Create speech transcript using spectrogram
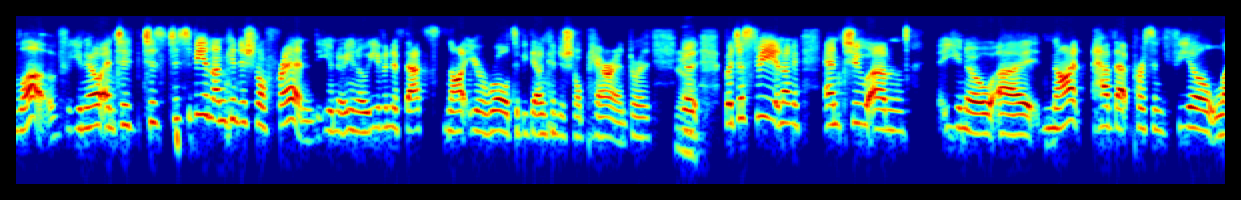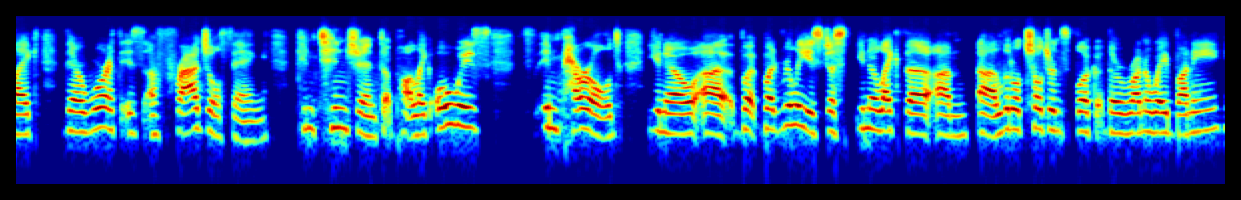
love you know and to, to to be an unconditional friend you know you know even if that's not your role to be the unconditional parent or yeah. you know, but just to be an and to um you know, uh, not have that person feel like their worth is a fragile thing, contingent upon, like always imperiled you know uh, but but really is just you know like the um, uh, little children's book the runaway bunny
